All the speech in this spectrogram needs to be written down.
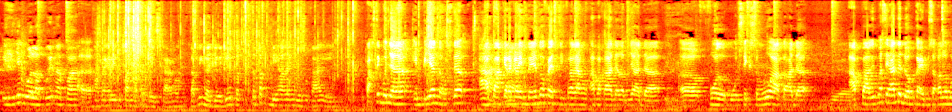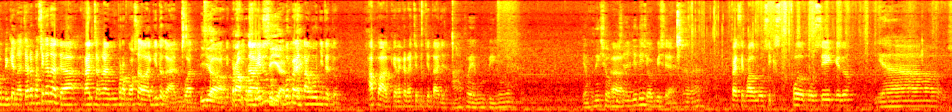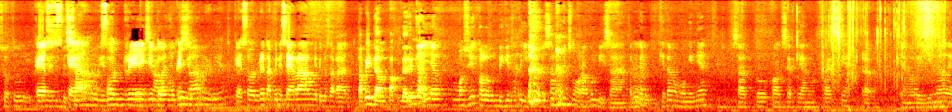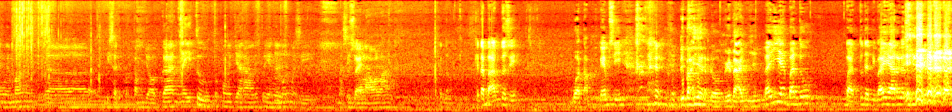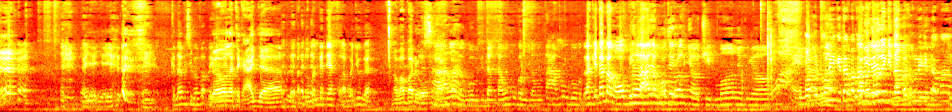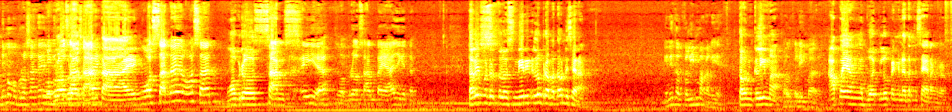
intinya gue lakuin apa Eh. apa yang di depan mata gue sekarang lah tapi nggak jauh-jauh tet- tetap di hal yang gue sukai Pasti punya impian dong. Maksudnya Ah, apa kira-kira ya. impian itu festival yang apakah dalamnya ada eh, full musik semua atau ada Iya. apa gitu pasti ada dong kayak misalkan lo mau bikin acara pasti kan ada rancangan proposal gitu kan buat Iya, ini. praproduksi nah, itu ya. gue pengen tahu itu tuh. Apa kira-kira cita-citanya? Apa ya gue bingung ya. Yang penting showbiz Eh, aja deh. showbiz ya. Heeh. festival musik full musik gitu. Ya suatu kayak event kayak sondre yang gitu mungkin besar gitu ya. kayak sondre tapi di Serang gitu misalkan. Tapi dampak dari enggak ya maksudnya kalau bikin satu event besar mungkin semua orang pun bisa. Tapi kan Hmm. kita ngomonginnya satu konsep yang fresh ya yang original yang memang eh, bisa dipertanggungjawabkan nah itu untuk mengejar hal itu yang Hmm. memang masih masih Susah diolah-olah gitu. kita bantu sih buat apa? MC Dibayar dong kita anjing. lah iya bantu bantu dan dibayar gitu. Oh, iya iya iya kenapa sih bapak Gak apa ngecek aja. udah 40 menit ya lama juga Gak apa-apa dong. itu salah gue bintang tamu bukan bintang tamu gue lah kita mah ngobrol aja ngobrol punya achievement yang punya wah hebat peduli kita mah Nggak peduli kita mah. peduli kita mah. ini mah ngobrol santai Ngobrol Ngobrol santai. santai. ngosan aja ngosan Ngobrol sans. Iya ngobrol santai aja gitu Tapi menurut lo sendiri, lo berapa tahun di Serang? ini tahun kelima kali ya Tahun kelima. tahun kelima Apa yang ngebuat lo pengen datang ke Serang kan?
